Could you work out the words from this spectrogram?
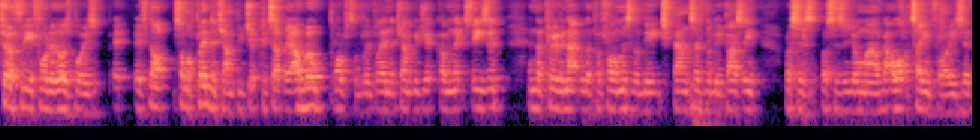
two or three or four of those boys, if not some have played the championship, could certainly I will possibly play in the championship come next season, and they're proving that with the performance. They'll be expansive. They'll be passing. Russ is, Russ is a young man. I've got a lot of time for. He's a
